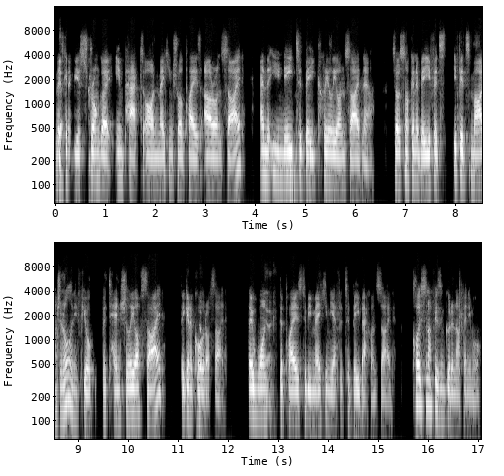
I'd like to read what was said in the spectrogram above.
There's Yep. going to be a stronger impact on making sure players are on side, and that you need Mm-hmm. to be clearly on side now. So it's not going to be if it's if it's marginal and if you're potentially offside, they're going to call Yep. it offside. They want okay. the players to be making the effort to be back on side. Close enough isn't good enough anymore.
